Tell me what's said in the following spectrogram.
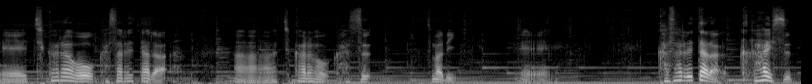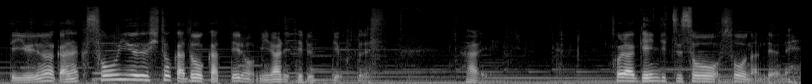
えー力を貸されたらあ力を貸す。つまり、えー貸されたら返すっていうのがなんかそういう人かどうかっていうのを見られてるっていうことです。はい。これは現実そうそうなんだよね。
